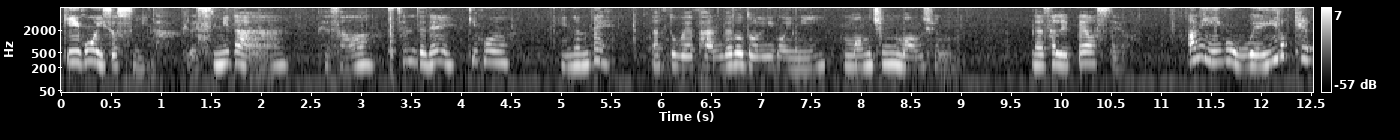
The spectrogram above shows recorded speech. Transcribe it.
끼고 있었습니다. 그랬습니다. 그래서 스탠드를 끼고 있는데 나 또 왜 반대로 돌리고 있니? 멍충멍충. 나 살을 빼었어요. 아니 이거 왜 이렇게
